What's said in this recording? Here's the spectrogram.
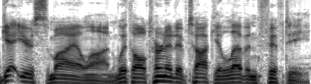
Get your smile on with Alternative Talk 1150.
